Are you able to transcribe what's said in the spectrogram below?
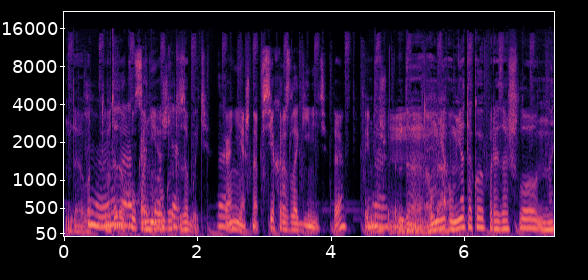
Да, вот, mm, вот да, эту куку они могут забыть. Да. Конечно, всех разлогинить, да? Ты имеешь да. в виду? Да, ну, у, да. Меня, у меня такое произошло на,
